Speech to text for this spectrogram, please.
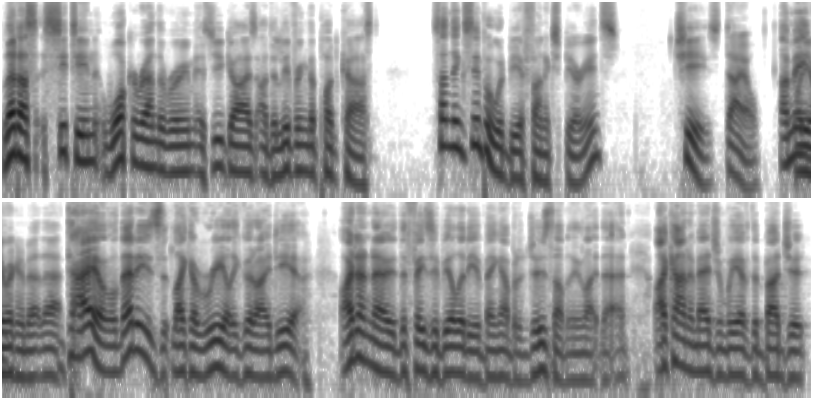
Let us sit in, walk around the room as you guys are delivering the podcast. Something simple would be a fun experience. Cheers, Dale. I mean, what do you reckon about that? Dale, that is like a really good idea. I don't know the feasibility of being able to do something like that. I can't imagine we have the budget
